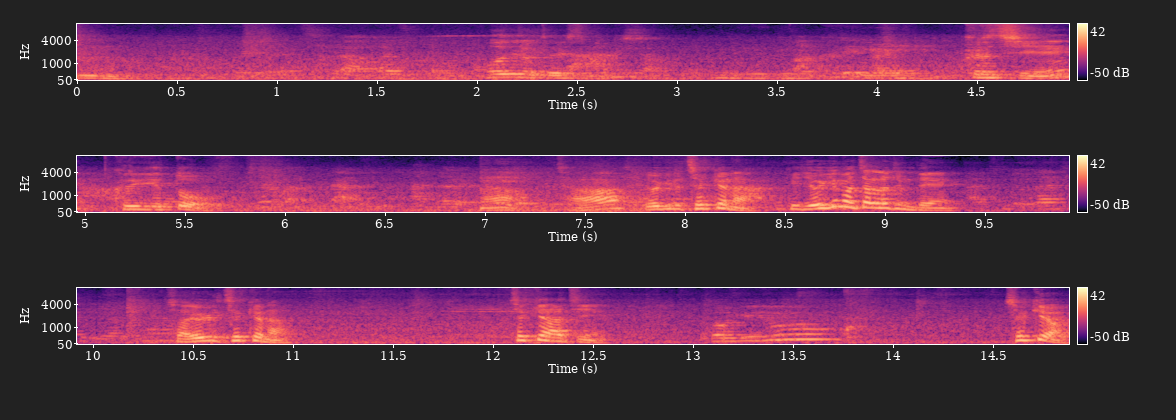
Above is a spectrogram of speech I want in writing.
음. 어디를 더 했으면 좋겠어? 그렇지. 그리고 또. 아, 자, 여기를 제껴놔. 그 여기만 잘라주면 돼. 자, 여기 제껴놔. 제껴놨지? 여기도 제껴.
